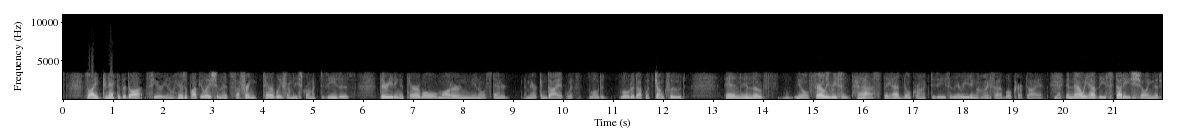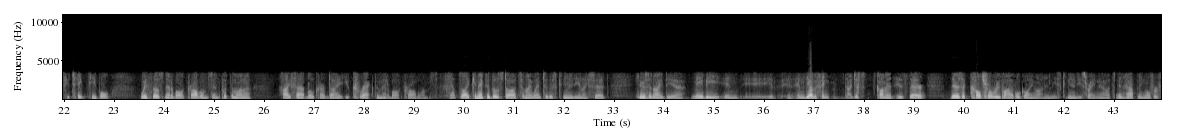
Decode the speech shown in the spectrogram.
So I connected the dots here. You know, here's a population that's suffering terribly from these chronic diseases. They're eating a terrible modern, you know, standard American diet with loaded loaded up with junk food. And in the you know fairly recent past, they had no chronic disease and they were eating a high fat, low carb diet. Yep. And now we have these studies showing that if you take people with those metabolic problems and put them on a high fat, low carb diet, you correct the metabolic problems. Yep. So I connected those dots and I went to this community and I said, here's an idea. Maybe in, in and the other thing I just comment is that sure. There's a cultural revival going on in these communities right now. It's been happening over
